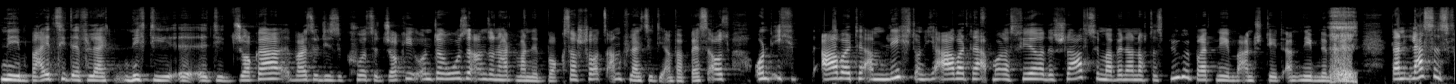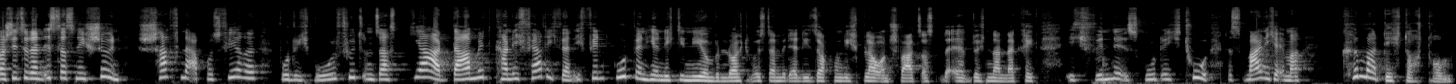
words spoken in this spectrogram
nebenbei zieht er vielleicht nicht die, äh, die Jogger, weißt du, diese kurze Jockey-Unterhose an, sondern hat mal eine Boxershorts an, vielleicht sieht die einfach besser aus. Und ich arbeite am Licht und ich arbeite am Atmosphäre des Schlafzimmers, wenn da noch das Bügelbrett nebenan steht, neben dem Bett. Dann lass es, verstehst du, dann ist das nicht schön. Schaff eine Atmosphäre, wo du dich wohlfühlst und sagst, ja, damit kann ich fertig werden. Ich finde gut, wenn hier nicht die Neonbeleuchtung ist, damit er die Socken nicht blau und schwarz aus, äh, durcheinander kriegt. Ich finde es gut, ich tue. Das meine ich ja immer kümmere dich doch drum,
